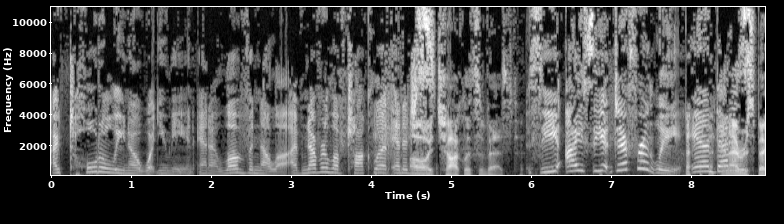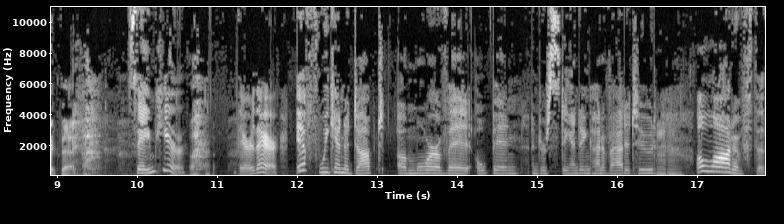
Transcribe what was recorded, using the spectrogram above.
I totally know what you mean, and I love vanilla. I've never loved chocolate, and it oh, just, oh, chocolate's the best. See, I see it differently, and that and I respect that. Same here. there, there. If we can adopt a more of an open, understanding kind of attitude, mm -hmm. a lot of the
